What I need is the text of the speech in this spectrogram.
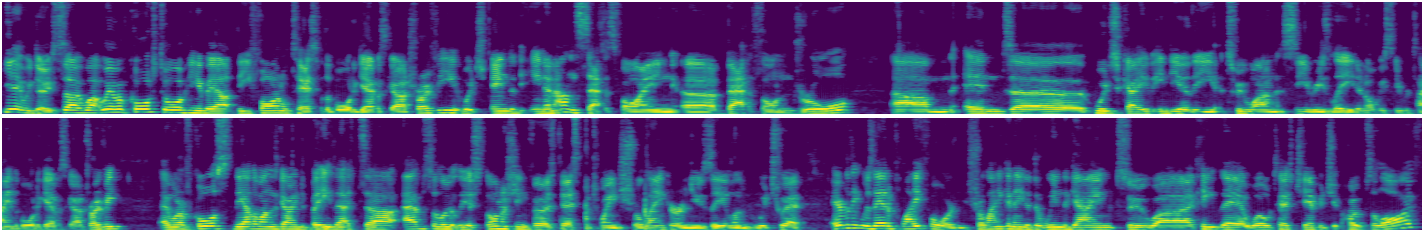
yeah, we do. So uh, we're of course talking about the final test for the Border Gavaskar Trophy, which ended in an unsatisfying uh, batathon draw. um, and uh, which gave India the 2 1 series lead and obviously retained the Border Gavaskar trophy. And well, of course, the other one is going to be that uh, absolutely astonishing first test between Sri Lanka and New Zealand, which where everything was there to play for. Sri Lanka needed to win the game to uh, keep their World Test Championship hopes alive.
